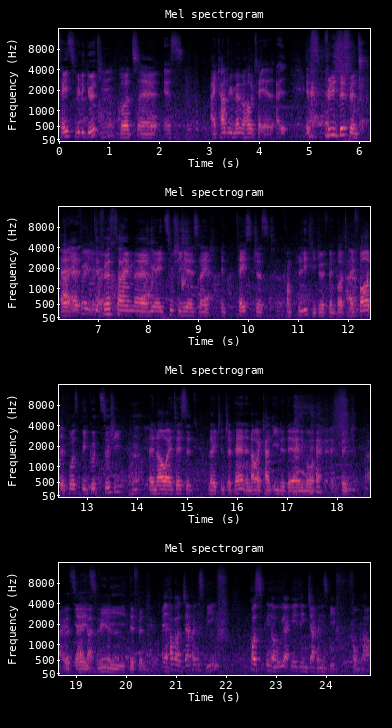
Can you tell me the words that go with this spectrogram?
tastes really good, Mhm. but uh, it's I can't remember how I, it's pretty different. Uh, Ah, yeah, uh, pretty the first time uh, Yeah. we ate sushi here is like it tastes just completely different. But I Uh-huh. thought it would be good sushi, Mhm. and now I taste it like in Japan, and now I can't eat it there anymore. I think. Alright, It's, yeah, uh, it's really different. And how about Japanese beef? Because you know we are eating Japanese beef from now.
